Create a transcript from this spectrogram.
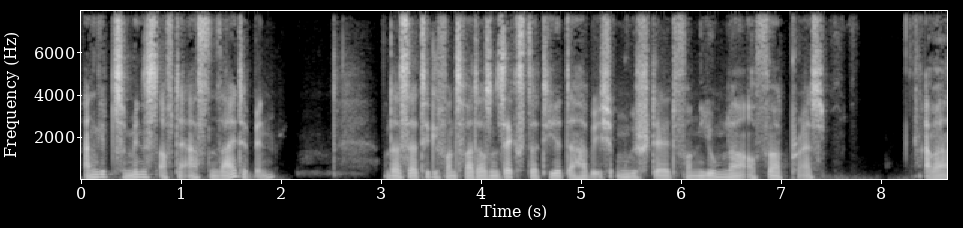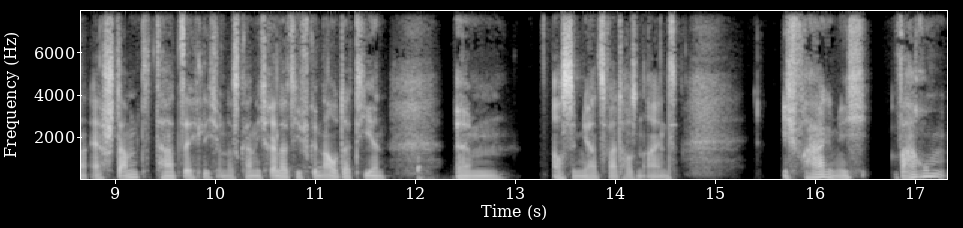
angibt, zumindest auf der ersten Seite bin. Und das ist der Artikel von 2006 datiert, da habe ich umgestellt von Joomla auf WordPress. Aber er stammt tatsächlich, und das kann ich relativ genau datieren, ähm, aus dem Jahr 2001. Ich frage mich, warum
